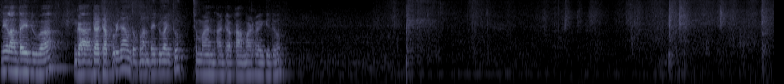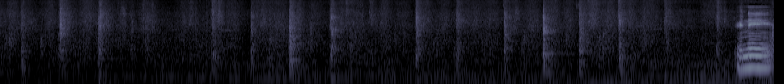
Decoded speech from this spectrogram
Ini lantai dua. Nggak ada dapurnya untuk lantai dua itu. Cuman ada kamar kayak gitu ini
